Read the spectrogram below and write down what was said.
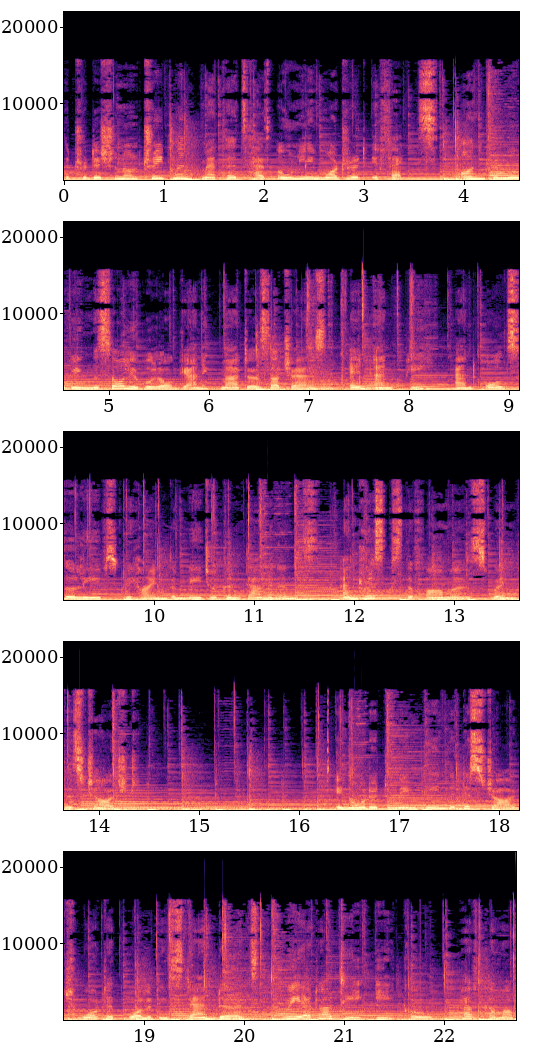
The traditional treatment methods has only moderate effects on removing the soluble organic matter such as N and P and also leaves behind the major contaminants and risks the farmers when discharged. In order to maintain the discharge water quality standards, we at RT Eco have come up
